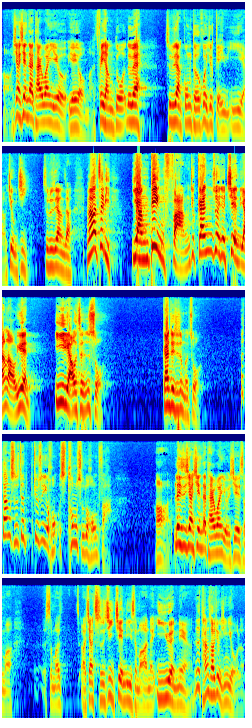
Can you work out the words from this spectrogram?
啊。像现在台湾也有也有嘛，非常多，对不对？是不是这样？功德会就给予医疗救济，是不是这样子啊？然后这里养病房就干脆就建养老院、医疗诊所，干脆就这么做。那当时这就是一个红通俗的弘法，啊，类似像现在台湾有一些什么什么啊，像慈济建立什么那医院那样，那唐朝就已经有了，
